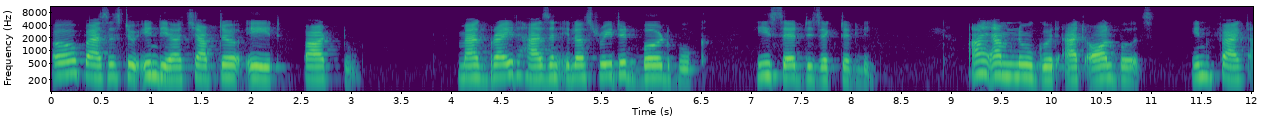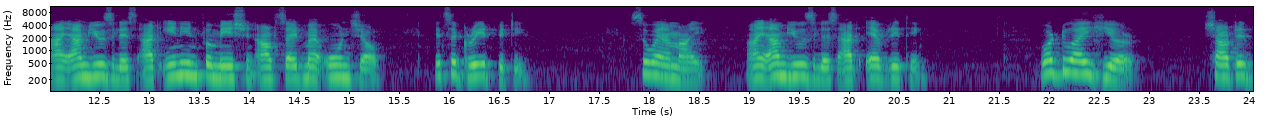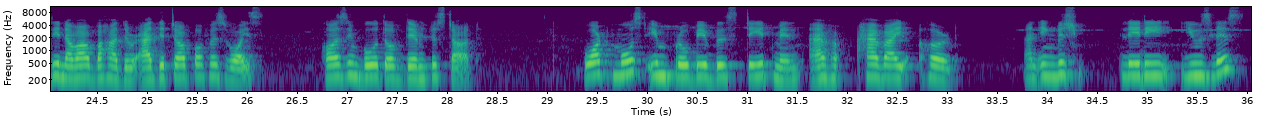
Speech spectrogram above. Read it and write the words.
A Passage to India, Chapter 8, Part 2. McBryde has an illustrated bird book, he said dejectedly. I am no good at all birds. In fact, I am useless at any information outside my own job. It's a great pity. So am I. I am useless at everything. What do I hear? shouted the Nawab Bahadur at the top of his voice, causing both of them to start. What most improbable statement have have I heard? An English lady useless?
